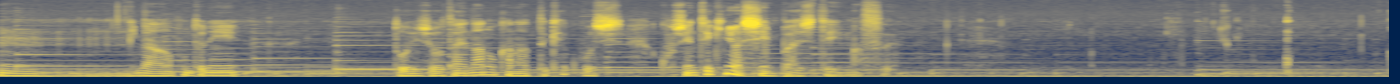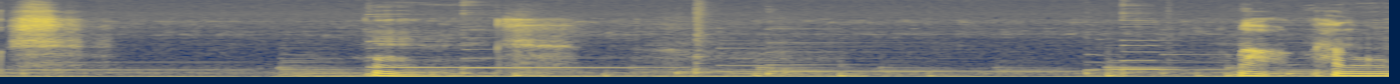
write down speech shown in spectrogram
うん、今本当にどういう状態なのかなって結構し個人的には心配しています。うん。まああの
